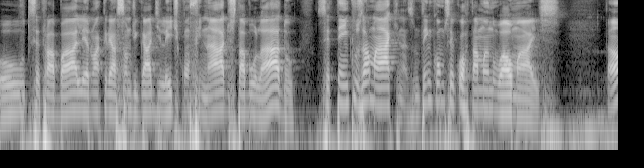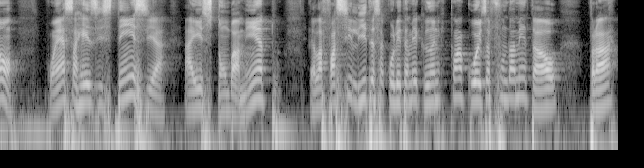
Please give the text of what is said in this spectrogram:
ou você trabalha numa criação de gado de leite confinado, estabulado, você tem que usar máquinas, não tem como você cortar manual mais. Então, com essa resistência a esse tombamento, ela facilita essa colheita mecânica, que é uma coisa fundamental para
